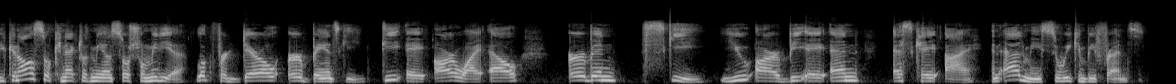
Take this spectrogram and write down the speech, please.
You can also connect with me on social media. Look for Daryl Urbanski, D A R Y L, Urban Ski, U R B A N S K I, and add me so we can be friends.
